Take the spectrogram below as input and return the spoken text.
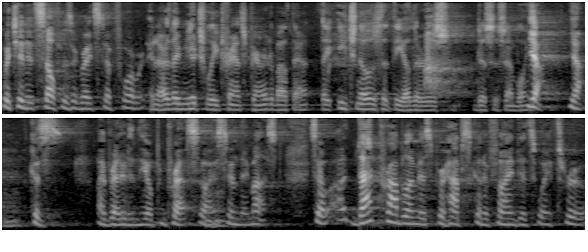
which in itself is a great step forward. And are they mutually transparent about that? They each knows that the other is disassembling? Yeah, yeah, because I've read it in the open press, so mm-hmm. I assume they must. So uh, that problem is perhaps going to find its way through.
